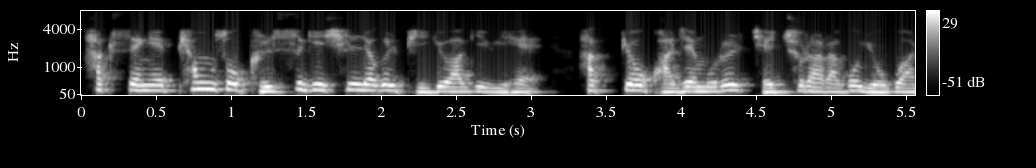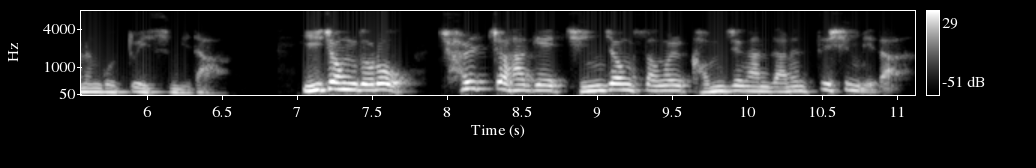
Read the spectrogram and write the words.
학생의 평소 글쓰기 실력을 비교하기 위해 학교 과제물을 제출하라고 요구하는 곳도 있습니다. 이 정도로 철저하게 진정성을 검증한다는 뜻입니다.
